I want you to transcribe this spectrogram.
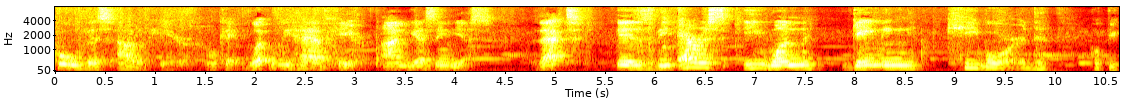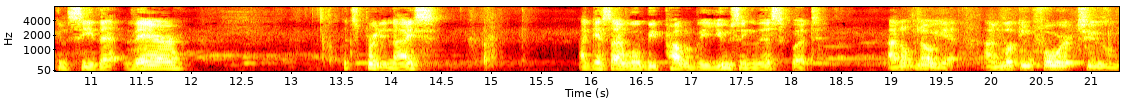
pull this out of here? Okay, what we have here, I'm guessing, yes, that is the Aris E1 gaming keyboard. Hope you can see that there. Looks pretty nice. I guess I will be probably using this, but I don't know yet. I'm looking forward to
